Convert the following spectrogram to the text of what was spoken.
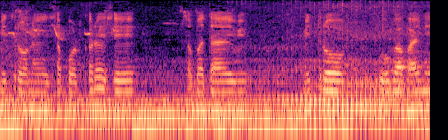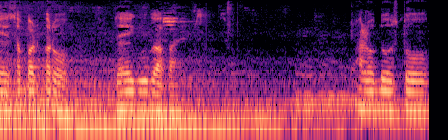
મિત્રોને સપોર્ટ કરે છે. તો બધા મિત્રો, ગુગાભાઈને સપોર્ટ કરો. જય ગોગાભાઈ. હાલો દોસ્તો,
